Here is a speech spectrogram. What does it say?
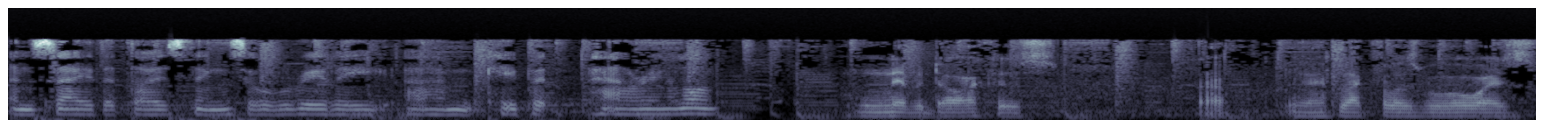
and say that those things will really um, keep it powering along. Never die because, uh, you know, blackfellas will always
